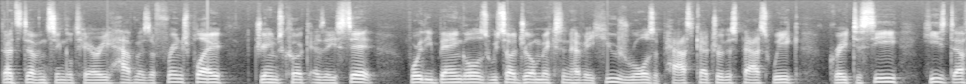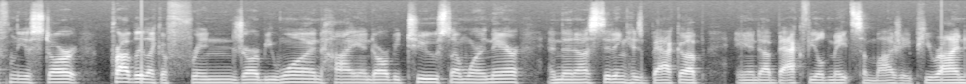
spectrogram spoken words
That's Devin Singletary. Have him as a fringe play. James Cook as a sit. For the Bengals, we saw Joe Mixon have a huge role as a pass catcher this past week. Great to see. He's definitely a start. Probably like a fringe RB1, high end RB2, somewhere in there. And then uh, sitting his backup and uh, backfield mate, Samaje Perine.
